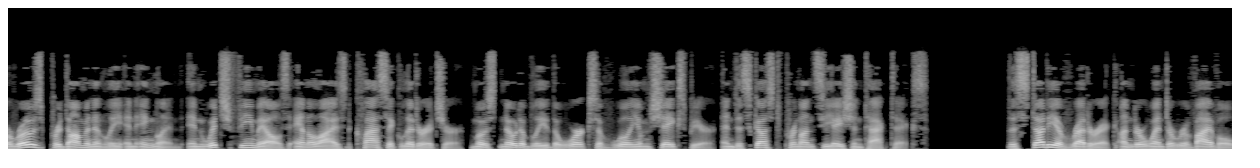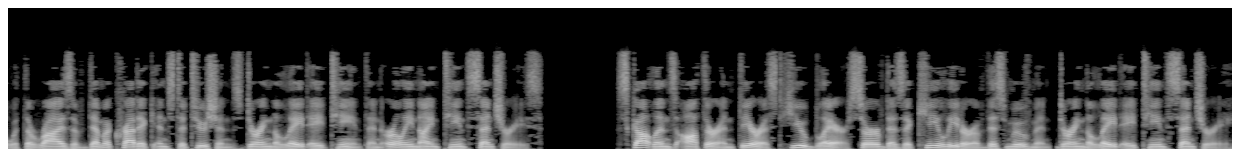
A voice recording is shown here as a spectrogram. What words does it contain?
arose predominantly in England in which females analysed classic literature, most notably the works of William Shakespeare, and discussed pronunciation tactics. The study of rhetoric underwent a revival with the rise of democratic institutions during the late 18th and early 19th centuries. Scotland's author and theorist Hugh Blair served as a key leader of this movement during the late 18th century.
